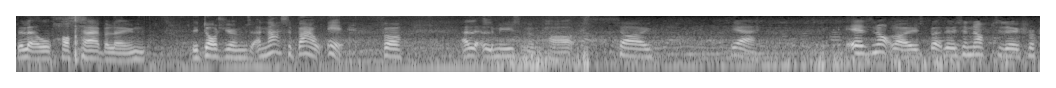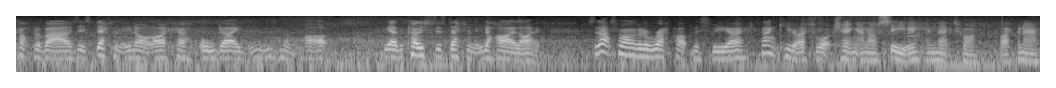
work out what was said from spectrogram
the little hot air balloon, the Dodgems, and that's about it for a little amusement park. So, yeah, it's not loads, but there's enough to do for a couple of hours. It's definitely not like a all-day amusement park. Yeah, the coast is definitely the highlight. So that's where I'm going to wrap up this video. Thank you guys for watching, and I'll see you in the next one. Bye for now.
